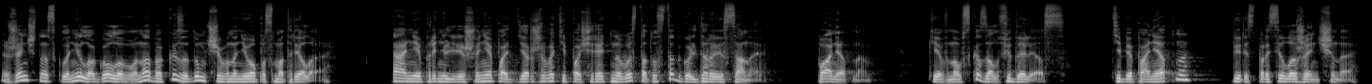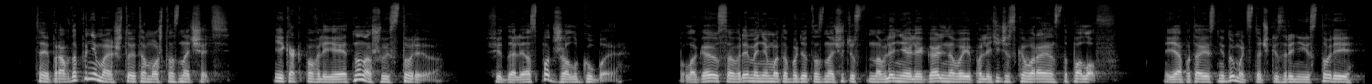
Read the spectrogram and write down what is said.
Женщина склонила голову на бок и задумчиво на него посмотрела. Они приняли решение поддерживать и поощрять новый статус Тедгольдера и Саны. «Понятно», — кивнув, сказал Фиделиас. «Тебе понятно?» — переспросила женщина. «Ты правда понимаешь, что это может означать? И как повлияет на нашу историю?» Фиделиас поджал губы. «Полагаю, со временем это будет означать установление легального и политического равенства полов. Я пытаюсь не думать с точки зрения истории,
